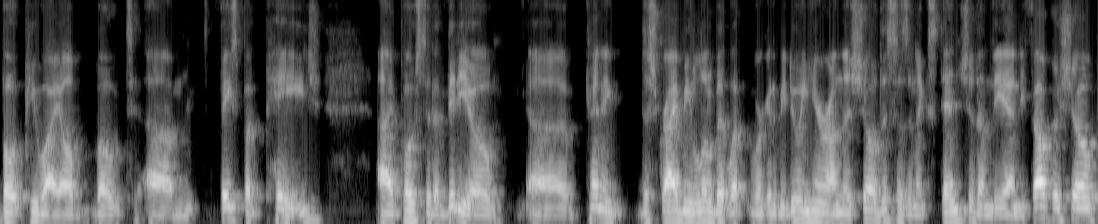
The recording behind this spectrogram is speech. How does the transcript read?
Vote PYL Vote um, Facebook page. I posted a video uh, kind of describing a little bit what we're going to be doing here on this show. This is an extension of the Andy Falco show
